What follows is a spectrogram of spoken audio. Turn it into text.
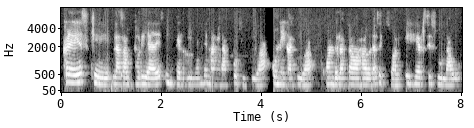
¿crees que las autoridades intervienen de manera positiva o negativa cuando la trabajadora sexual ejerce su labor?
